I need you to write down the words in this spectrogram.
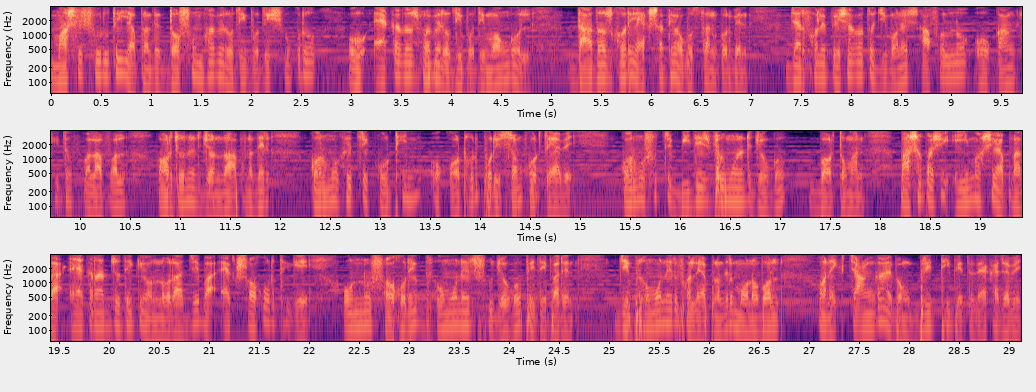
মাসের শুরুতেই আপনাদের দশম ভাবের অধিপতি শুক্র ও একাদশ ভাবের অধিপতি মঙ্গল দ্বাদশ ঘরে একসাথে অবস্থান করবেন, যার ফলে পেশাগত জীবনে সাফল্য ও কাঙ্ক্ষিত ফলাফল অর্জনের জন্য আপনাদের কর্মক্ষেত্রে কঠিন ও কঠোর পরিশ্রম করতে হবে। কর্মসূত্রে বিদেশ ভ্রমণের যোগও বর্তমান। পাশাপাশি এই মাসে আপনারা এক রাজ্য থেকে অন্য রাজ্যে বা এক শহর থেকে অন্য শহরে ভ্রমণের সুযোগও পেতে পারেন। যে ভ্রমণের ফলে আপনাদের মনোবল অনেক চাঙ্গা এবং বৃদ্ধি পেতে দেখা যাবে।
